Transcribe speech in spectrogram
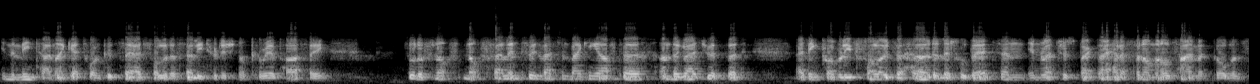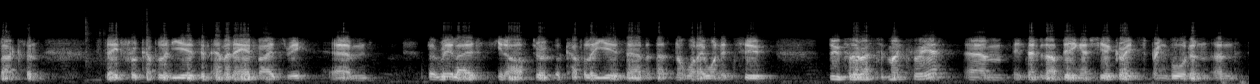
in the meantime, I guess one could say I'd followed a fairly traditional career path. I sort of not not fell into investment banking after undergraduate, but I think probably followed the herd a little bit. And in retrospect, I had a phenomenal time at Goldman Sachs and stayed for a couple of years in M&A advisory. Um, but realized, you know, after a couple of years there, that that's not what I wanted to do for the rest of my career. Um, it ended up being actually a great springboard, and, and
